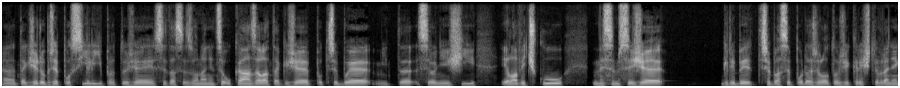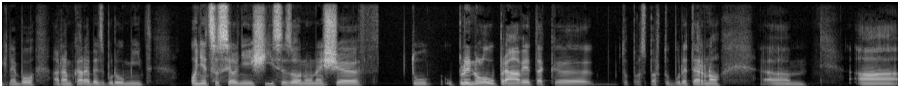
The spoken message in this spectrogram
eh, takže dobře posílí, protože si ta sezona něco ukázala, takže potřebuje mít eh, silnější i lavičku. Myslím si, že kdyby třeba se podařilo to, že Krištof Vraněk nebo Adam Karebec budou mít o něco silnější sezónu než eh, v tu uplynulou právě, tak to pro Spartu bude terno. Um, a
